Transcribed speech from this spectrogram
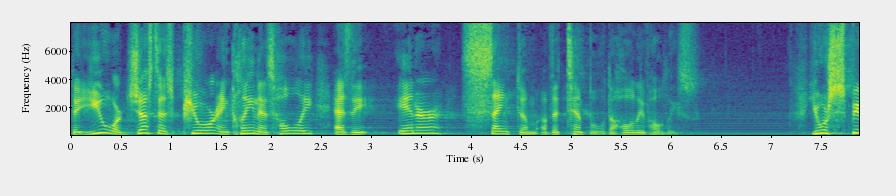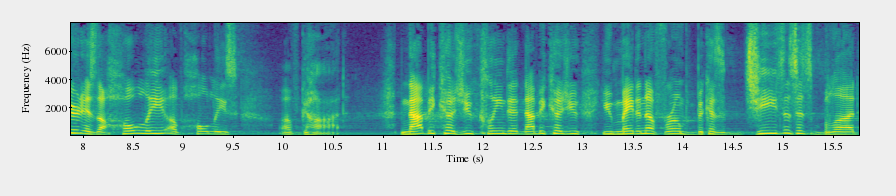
that you are just as pure and clean as holy as the inner sanctum of the temple, the Holy of Holies? Your spirit is the holy of holies of God. Not because you cleaned it, not because you, you made enough room, but because Jesus' blood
